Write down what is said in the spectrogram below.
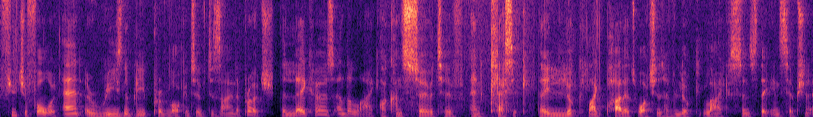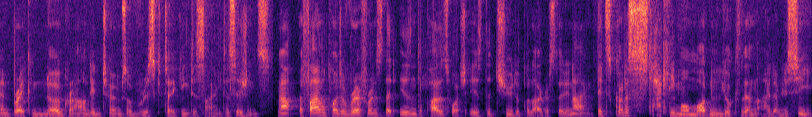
future forward, and a reasonably provocative design approach. The Lacos and the like are conservative and classic. They look like pilot watches have looked like since their inception and break no ground in terms of risk-taking design decisions. Now, a final point of reference that isn't a pilot's watch is the Tudor Pelagos 39. It's got a slightly more modern look than the IWC.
